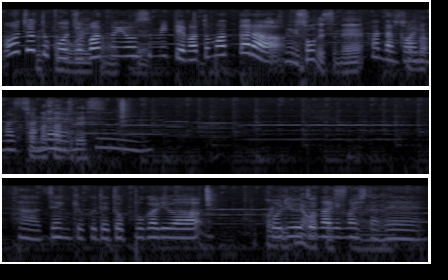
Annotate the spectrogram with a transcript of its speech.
もうちょっとこう序盤の様子見てまとまったらうんそうですね。判断変わりますかね。そんな感じですうんさあ、全局でドッポ狩りは保留となりましたね。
